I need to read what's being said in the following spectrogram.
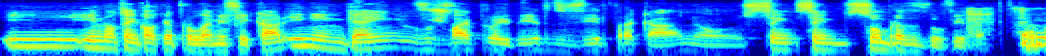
e, e, não tem qualquer problema em ficar e ninguém vos vai proibir de vir para cá, não, sem, sem sombra de dúvida. Sim,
